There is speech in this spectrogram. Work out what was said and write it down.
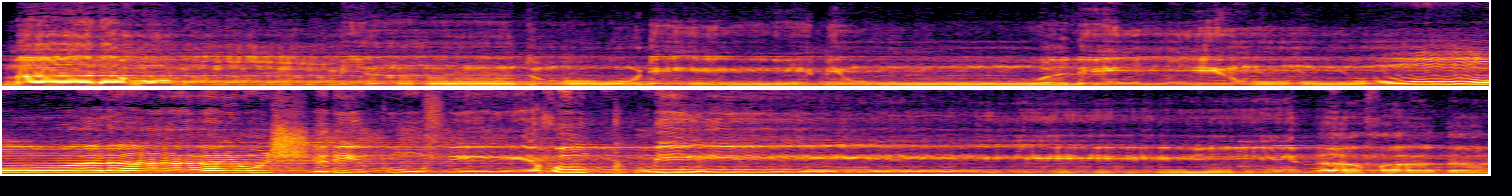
ما لهم من دونه من ولي ولا يشرك في حكمه أحدا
